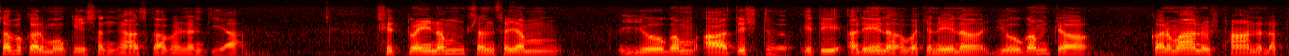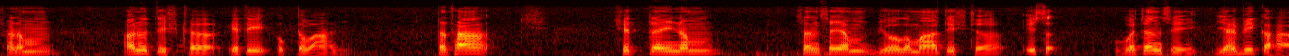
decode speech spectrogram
सब कर्मों के संन्यास का वर्णन किया। छित्वनम संशयम योगम आतिष्ठ इति अनेन वचनेन योगम च कर्मानुष्ठान लक्षणम अनुतिष्ठ इति उक्तवान। तथा छित्तनम संशय योगमातिष्ठ इस वचन से यह भी कहा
